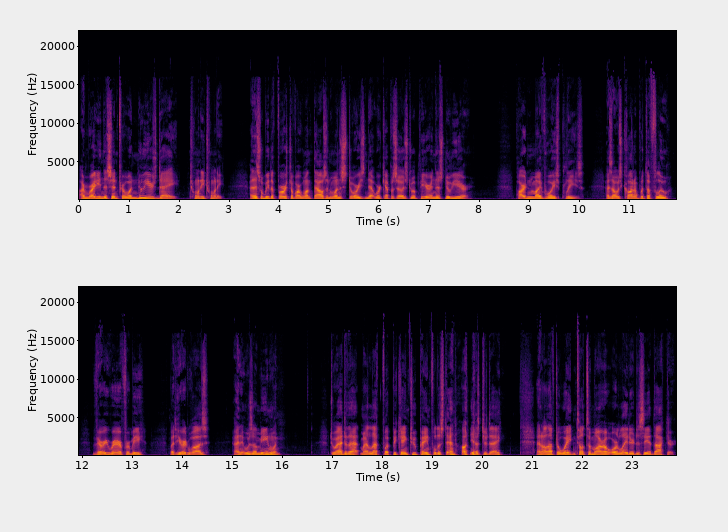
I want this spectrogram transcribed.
I'm writing this intro on New Year's Day, 2020, and this will be the first of our 1001 Stories Network episodes to appear in this new year. Pardon my voice, please, as I was caught up with the flu, very rare for me, but here it was, and it was a mean one. To add to that, my left foot became too painful to stand on yesterday, and I'll have to wait until tomorrow or later to see a doctor.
